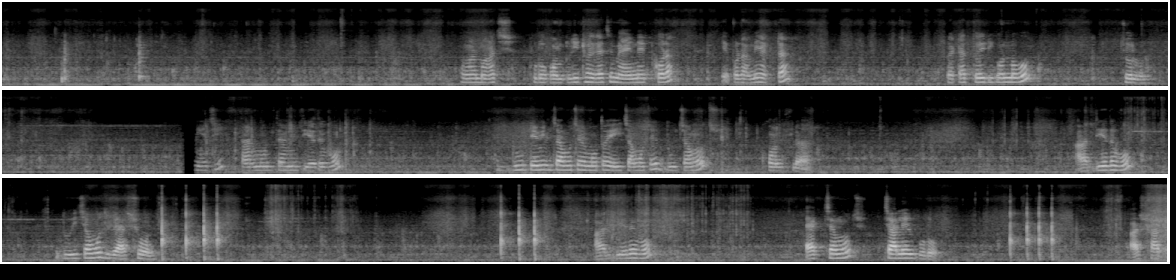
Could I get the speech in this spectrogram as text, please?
আমার মাছ পুরো কমপ্লিট হয়ে গেছে ম্যারিনেট করা। এরপর আমি একটা ব্যাটার তৈরি করে নেব। চলুন নিয়েছি তার মধ্যে আমি দিয়ে দেব দু টেবিল চামচের মতো এই চামচের দু চামচ কর্নফ্লাওয়ার। আর দিয়ে দেব দুই চামচ বেসন। আর দিয়ে দেব এক চামচ চালের গুঁড়ো। আর স্বাদ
